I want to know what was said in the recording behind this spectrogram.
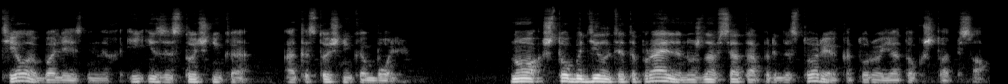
тела болезненных и из источника, от источника боли. Но чтобы делать это правильно, нужна вся та предыстория, которую я только что описал.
